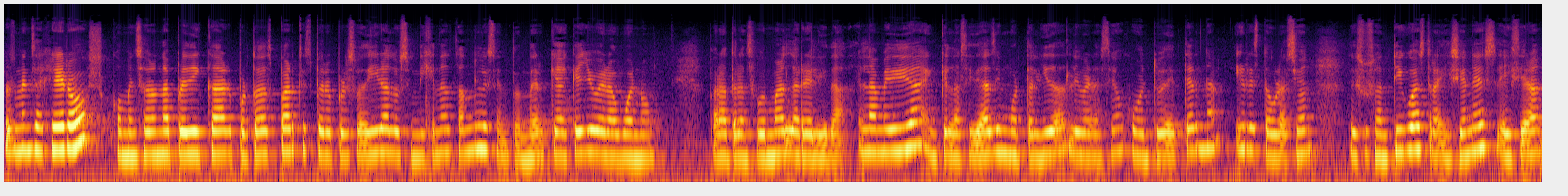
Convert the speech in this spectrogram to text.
Los mensajeros comenzaron a predicar por todas partes, pero persuadir a los indígenas dándoles a entender que aquello era bueno para transformar la realidad, en la medida en que las ideas de inmortalidad, liberación, juventud eterna y restauración de sus antiguas tradiciones se hicieron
